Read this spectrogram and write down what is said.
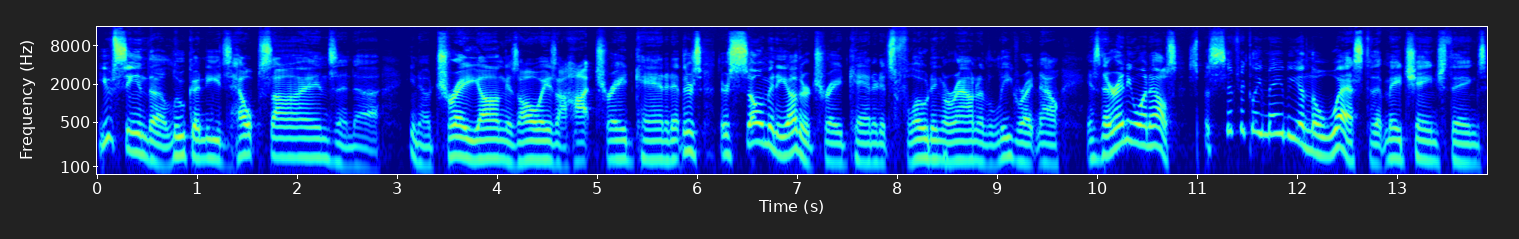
you've seen the Luka needs help signs and uh, you know, Trae Young is always a hot trade candidate. There's there's so many other trade candidates floating around in the league right now. Is there anyone else, specifically maybe in the West, that may change things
